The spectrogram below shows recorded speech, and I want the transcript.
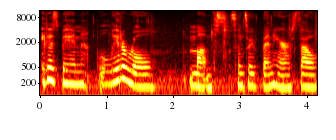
It has been literal months since we've been here, so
